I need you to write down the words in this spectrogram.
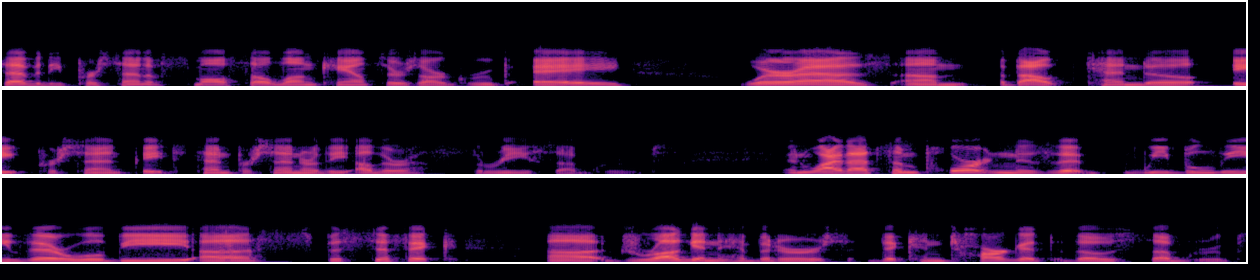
70% of small cell lung cancers are group A, whereas um, about 10 to 8 percent, 8 to 10 percent are the other three subgroups. And why that's important is that we believe there will be uh, specific uh, drug inhibitors that can target those subgroups.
